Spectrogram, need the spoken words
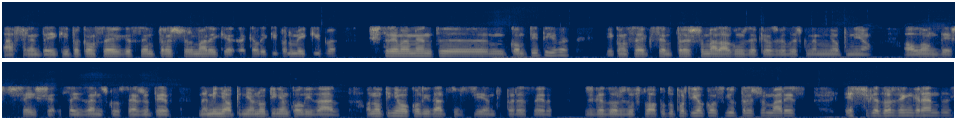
à frente da equipa, consegue sempre transformar aquela equipa numa equipa extremamente hum, competitiva e consegue sempre transformar alguns daqueles jogadores que, na minha opinião, ao longo destes seis, seis anos que o Sérgio teve, na minha opinião, não tinham qualidade ou não tinham a qualidade suficiente para ser jogadores do Futebol Clube do Porto e ele conseguiu transformar esses, esses jogadores em grandes,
